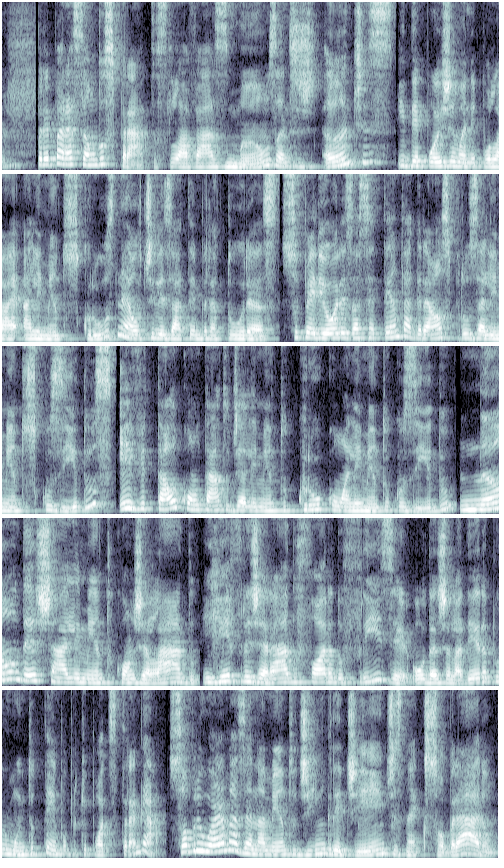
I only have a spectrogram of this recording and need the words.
Preparação dos pratos. Lavar as mãos antes, antes e depois de manipular alimentos crus, né? Utilizar temperaturas superiores a 70 graus para os alimentos cozidos. Evitar o contato de alimento cru com alimento cozido. Não deixar alimento congelado e refrigerado fora do freezer ou da geladeira por muito tempo, porque pode estragar. Sobre o armazenamento de ingredientes, né, que sobraram,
